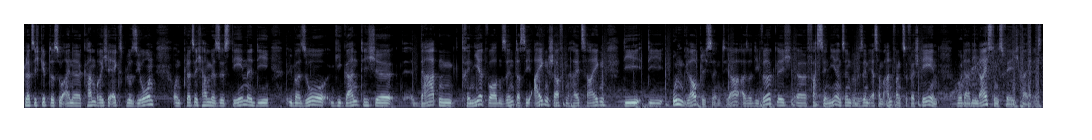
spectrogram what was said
plötzlich gibt es so eine kambrische Explosion und plötzlich haben wir Systeme, die über so gigantische äh, Daten trainiert worden sind, dass sie Eigenschaften halt zeigen, die, die unglaublich sind, ja, also die wirklich äh, faszinierend sind und wir sind erst am Anfang zu verstehen, wo da die Leistungsfähigkeit ist.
